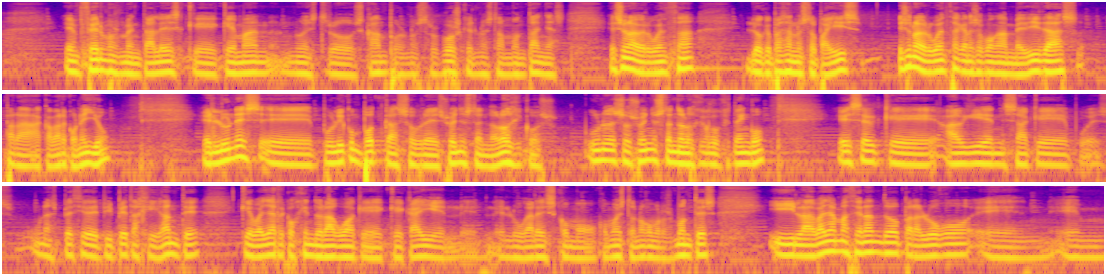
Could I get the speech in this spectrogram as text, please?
enfermos mentales que queman nuestros campos, nuestros bosques, nuestras montañas. Es una vergüenza lo que pasa en nuestro país. Es una vergüenza que no se pongan medidas para acabar con ello. El lunes eh, publico un podcast sobre sueños tecnológicos. Uno de esos sueños tecnológicos que tengo es el que alguien saque pues una especie de pipeta gigante que vaya recogiendo el agua que, cae en, lugares como, como esto, ¿no? como los montes, y la vaya almacenando para luego,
